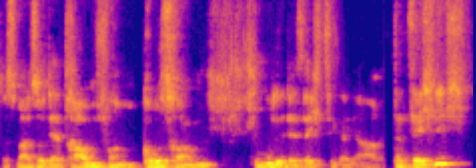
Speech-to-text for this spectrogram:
Das war so der Traum vom Großraumschule der 60er Jahre. Tatsächlich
